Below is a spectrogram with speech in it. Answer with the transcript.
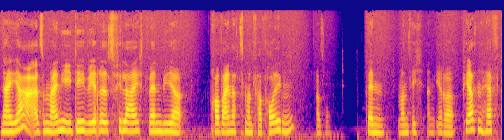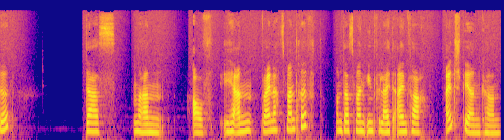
Naja, also meine Idee wäre es vielleicht, wenn wir Frau Weihnachtsmann verfolgen, also wenn man sich an ihre Fersen heftet, dass man auf Herrn Weihnachtsmann trifft und dass man ihn vielleicht einfach einsperren kann.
